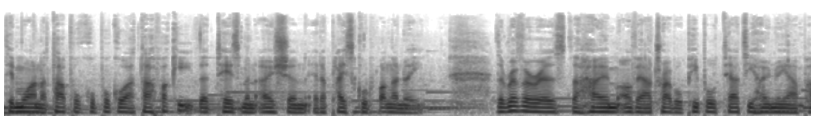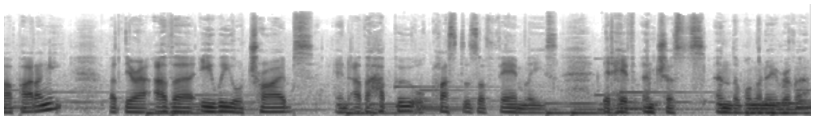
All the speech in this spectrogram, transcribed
Te Moana Tāpokopoko a Tāwhaki, the Tasman Ocean, at a place called Wanganui. The river is the home of our tribal people, Te Ati Haunui a Pāpārangi, but there are other iwi or tribes and other hapu or clusters of families that have interests in the Wanganui River.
